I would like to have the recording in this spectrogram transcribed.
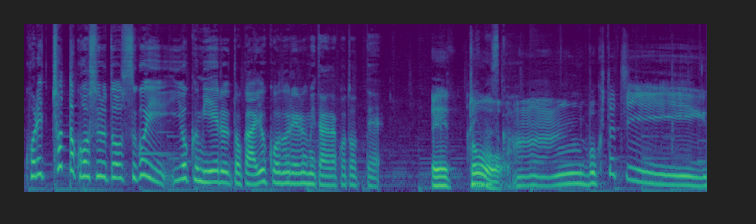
これちょっとこうするとすごいよく見えるとかよく踊れるみたいなことってえーっとか？うーん僕たち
